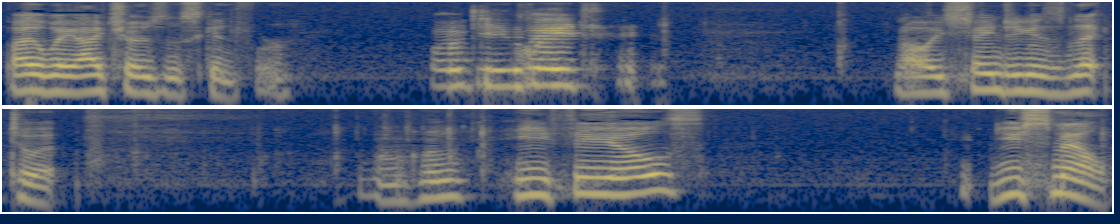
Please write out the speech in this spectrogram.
By the way, I chose the skin for him. Okay, wait. Now he's changing his neck to it. hmm He feels. You smell.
